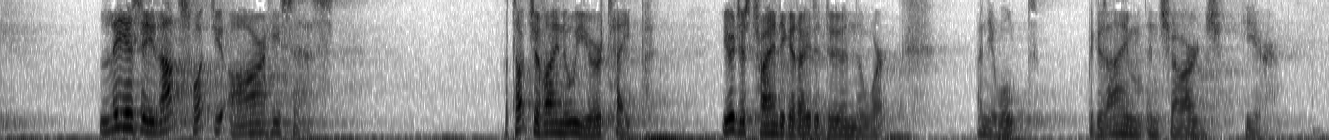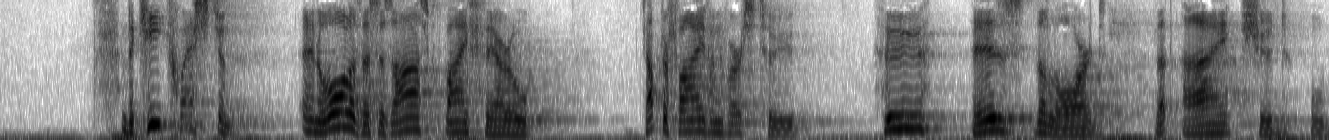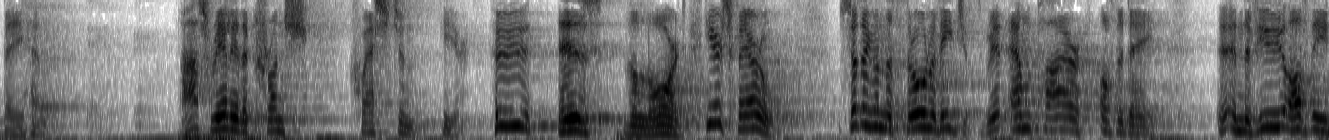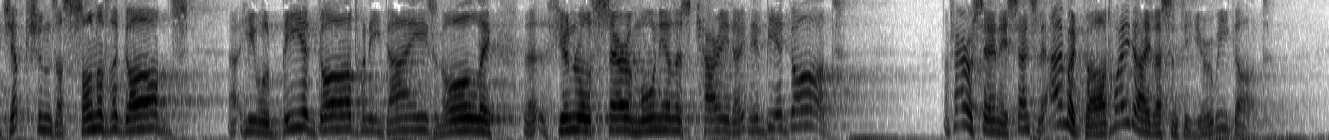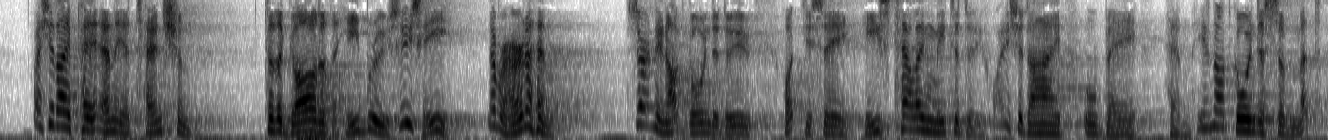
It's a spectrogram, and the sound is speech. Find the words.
Lazy, that's what you are, he says. A touch of I know your type. You're just trying to get out of doing the work, and you won't, because I'm in charge here. And the key question in all of this is asked by Pharaoh, chapter 5 and verse 2 Who is the Lord that I should obey him? That's really the crunch question here. Who is the Lord? Here's Pharaoh, sitting on the throne of Egypt, the great empire of the day. In the view of the Egyptians, a son of the gods. Uh, he will be a god when he dies, and all the, the funeral ceremonial is carried out, and he'll be a god. And Pharaoh's saying essentially, I'm a god. Why do I listen to your wee god? Why should I pay any attention to the God of the Hebrews? Who's he? Never heard of him. Certainly not going to do what you say he's telling me to do. Why should I obey him? He's not going to submit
